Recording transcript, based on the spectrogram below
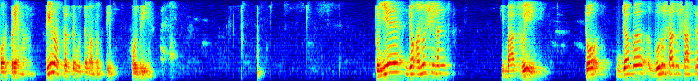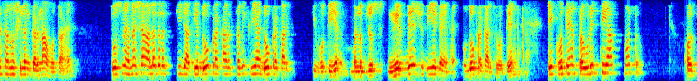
और प्रेम, तीनों स्तर पे उत्तमा भक्ति होती है। तो ये जो अनुशीलन की बात हुई तो जब गुरु साधु शास्त्र से अनुशीलन करना होता है तो उसमें हमेशा अलग अलग की जाती है। दो प्रकार, सभी क्रियाएँ दो प्रकार की होती है। मतलब जो निर्देश दिए गए हैं, वो दो प्रकार के होते हैं। एक होते हैं प्रवृत्तियात्मक और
